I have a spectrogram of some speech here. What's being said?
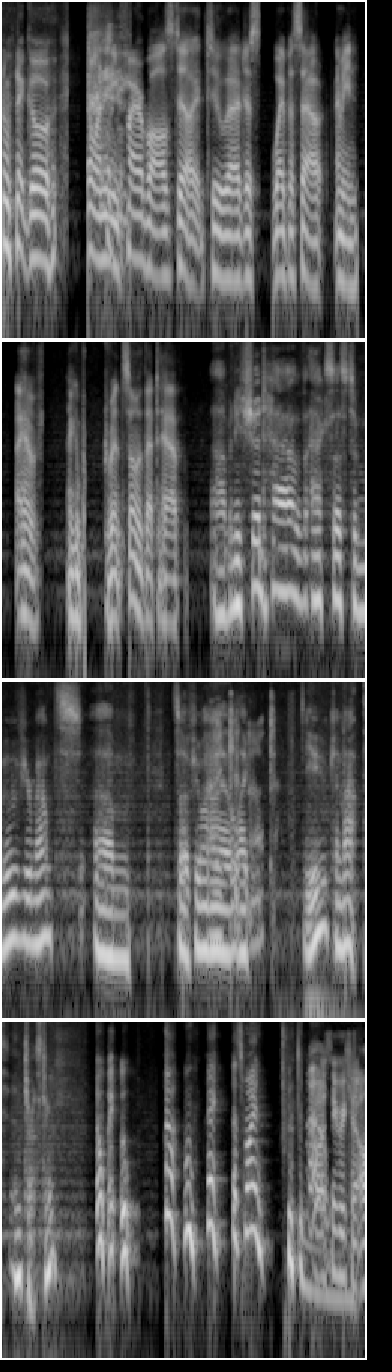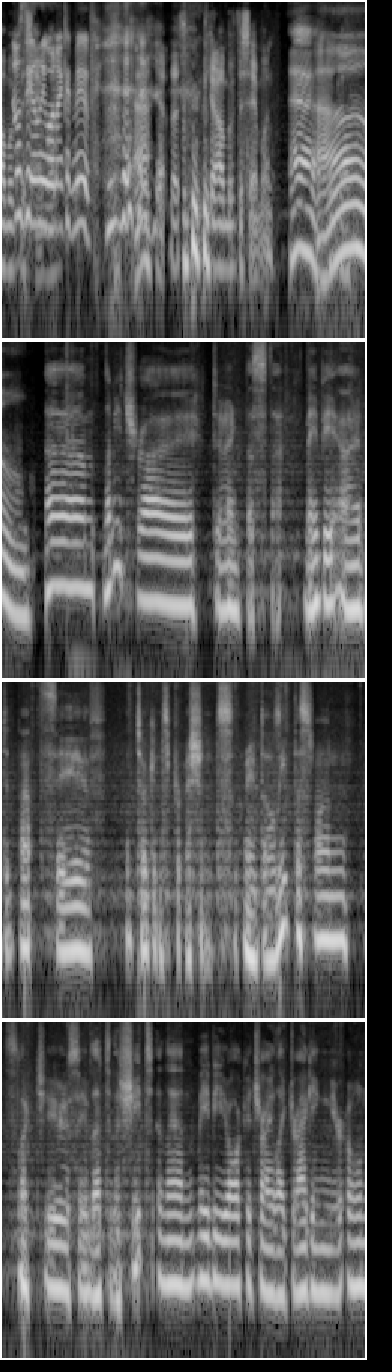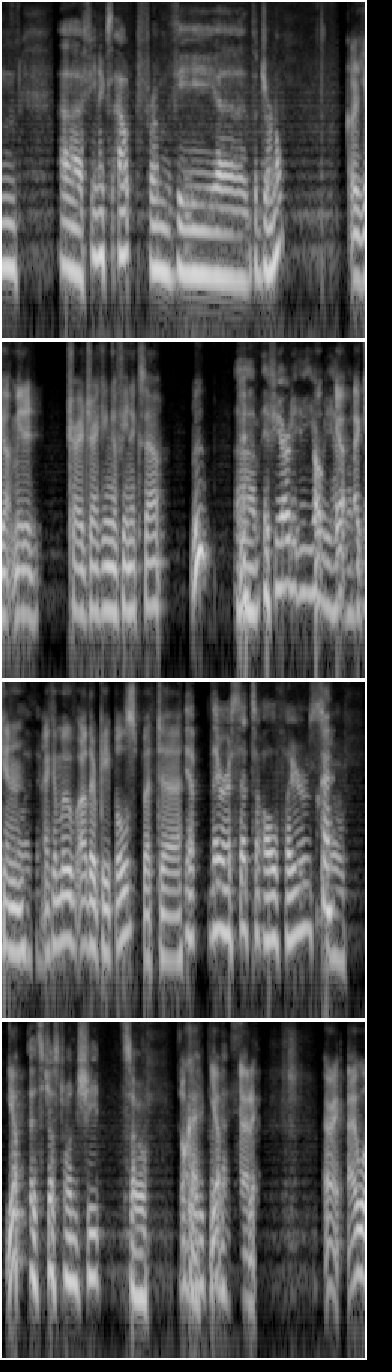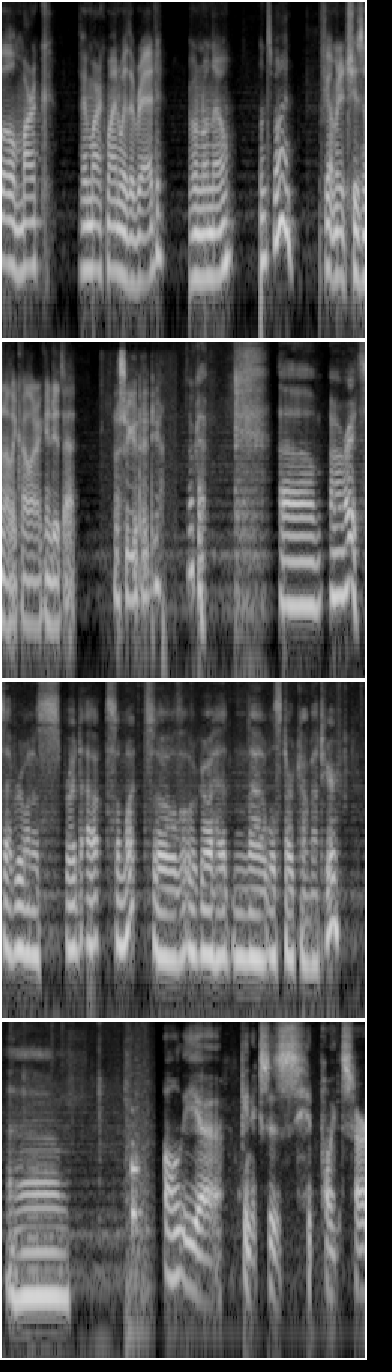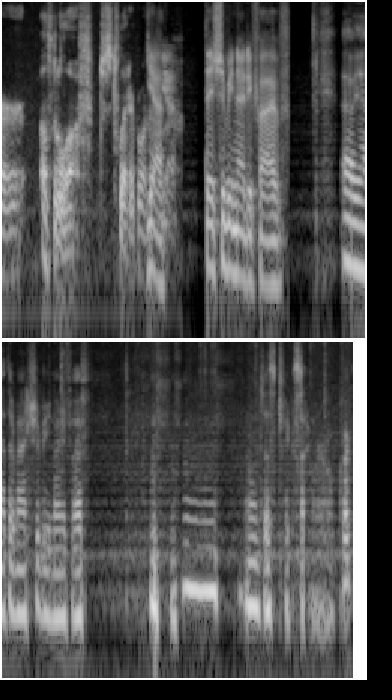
gonna go. I don't want any fireballs to to uh, just wipe us out. I mean, I have. I can prevent some of that to happen. Um, and you should have access to move your mounts. Um, so if you want to like, you cannot. Interesting. Oh wait! Ooh. Ah, ooh, hey, that's mine. Oh, I think we can all move. That was the same only one I could move. Ah. Yeah, that's, we can all move the same one. Ah, Oh. Um, let me try doing this then. Maybe I did not save the tokens permissions. Let me delete this one, select you, save that to the sheet, and then maybe you all could try like dragging your own uh, Phoenix out from the uh, the journal. Or you want me to try dragging a phoenix out? Ooh. Yeah. Um, if you already you Oh, already have yeah, one I available, can. think. I can move other people's, but uh, Yep, they are set to all players, Okay. so yep. it's just one sheet. So Okay. everybody Yep. nice. Got it. All right. I will mark. If I mark mine with a red, everyone will know it's mine. If you want me to choose another color, I can do that. That's a good idea. Okay. Um, all right, so everyone is spread out somewhat, so we'll go ahead and uh, we'll start combat here. Um, All the uh, Phoenix's hit points are a little off, just to let everyone Yeah. know. They should be 95. oh yeah, their max should be 95. I'll just fix that real quick.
